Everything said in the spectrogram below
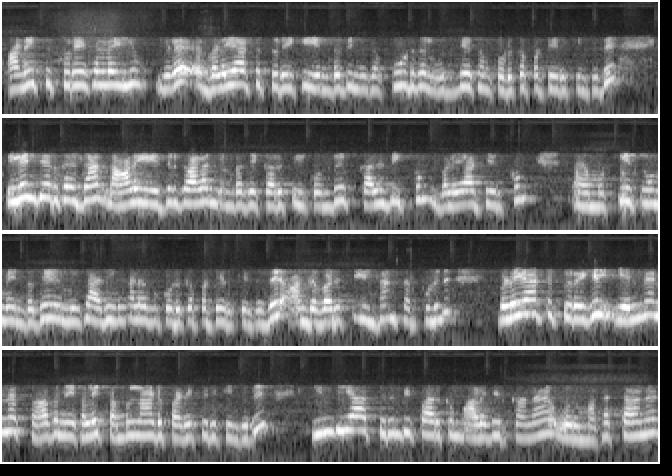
அனைத்து துறைகளையும் விட விளையாட்டுத் துறைக்கு என்பது மிக கூடுதல் உத்வேகம் கொடுக்கப்பட்டிருக்கின்றது. இளைஞர்கள் தான் நாளைய எதிர்காலம் என்பதை கருத்தில் கொண்டு கல்விக்கும் விளையாட்டிற்கும் முக்கியத்துவம் என்பது மிக அதிக அளவு கொடுக்கப்பட்டிருக்கின்றது. அந்த வரிசையில் தான் தற்பொழுது விளையாட்டுத் துறையில் என்னென்ன சாதனைகளை தமிழ்நாடு படைத்திருக்கின்றது. இந்தியா திரும்பி பார்க்கும் அளவிற்கான ஒரு மகத்தான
